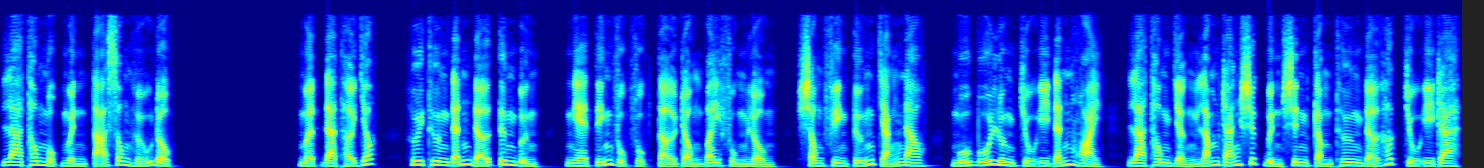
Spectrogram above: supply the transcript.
La Thông một mình tả sông hữu đột. Mệt đà thở dốc, hư thương đánh đỡ tưng bừng, nghe tiếng vụt vụt tợ rồng bay phụng lộn, song phiên tướng chẳng nao, múa búa luân chù y đánh hoài, La Thông giận lắm tráng sức bình sinh cầm thương đỡ hất chù y ra,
